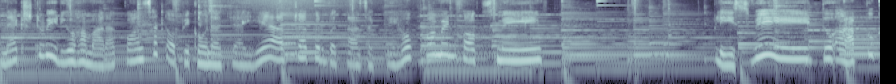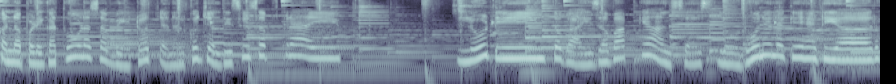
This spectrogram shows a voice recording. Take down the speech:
नेक्स्ट वीडियो हमारा कौन सा टॉपिक होना चाहिए, आप जाकर बता सकते हो कमेंट बॉक्स में। प्लीज़ वेट तो आपको करना पड़ेगा थोड़ा सा वेट और चैनल को जल्दी से सब्सक्राइब लोडिंग तो गाइज़ अब आपके आंसर्स लोड होने लगे हैं dear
